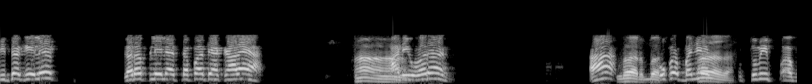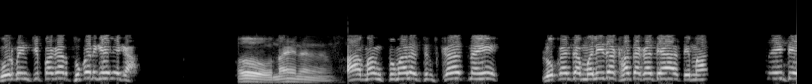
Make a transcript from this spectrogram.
तिथं गेले करपलेल्या चपात्या काळ्या हां आणि वरण. हा? बर बर. फुकट हा म्हणजे दादा. तुम्ही गव्हर्नमेंटची पगार फुकट घ्यायले का? हो नाही नाही नाही. हा मग तुम्हाला कळत नाही. लोकांचा मलिदा खाता का त्या ते मा- नाही ते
